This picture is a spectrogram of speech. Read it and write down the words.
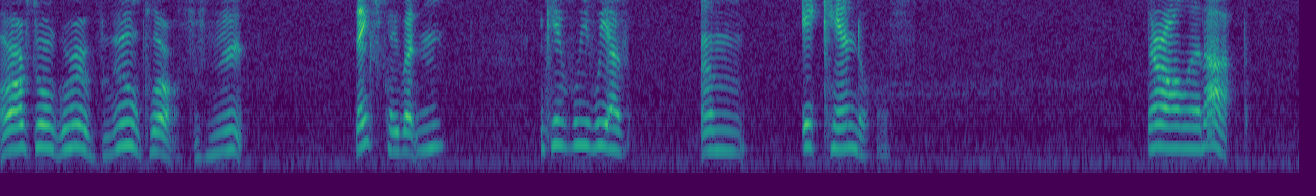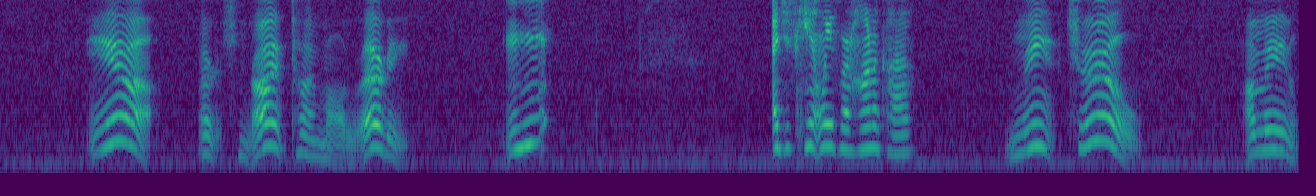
I have to agree with you, Plus. It's neat. Thanks, Play Button. I can't believe we have, um, eight candles. They're all lit up. Yeah, and it's nighttime already. Mm-hmm. I just can't wait for Hanukkah. Me too. I mean,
